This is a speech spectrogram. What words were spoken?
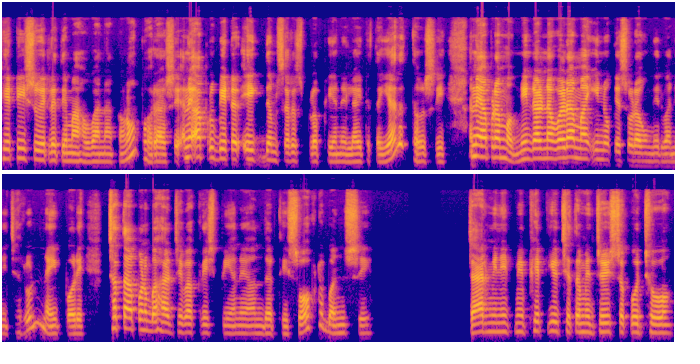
ફેટીશું એટલે તેમાં હવાના કણો ભરાશે અને આપણું બેટર એકદમ સરસ પ્લફી અને લાઇટ તૈયાર થશે. અને આપણા મગની દાળના વડામાં ઈનો કે સોડા ઉમેરવાની જરૂર નહીં પડે. છતાં પણ બહાર જેવા ક્રિસ્પી અને અંદરથી સોફ્ટ બનશે. ચાર મિનિટ મેં ફેટ્યું છે, તમે જોઈ શકો છો.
